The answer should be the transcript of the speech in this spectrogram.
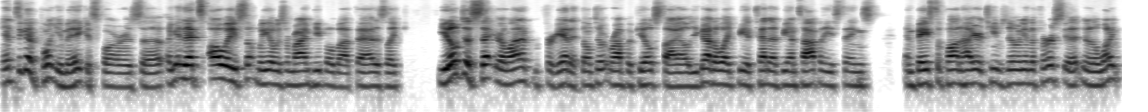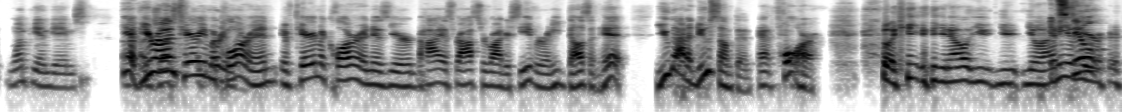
It's a good point you make as far as uh, again, that's always something we always remind people about. That is like you don't just set your lineup and forget it. Don't do it Ron Popeil style. You got to like be attentive, be on top of these things, and based upon how your team's doing in the first, uh, you know, the one one p.m. games. Yeah, if uh, you're on Terry McLaurin, if Terry McLaurin is your highest roster wide receiver and he doesn't hit, you got to do something at four. like you know, you you you know, it's still your...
